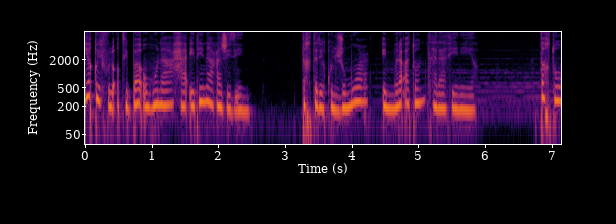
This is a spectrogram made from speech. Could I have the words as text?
يقف الأطباء هنا حائرين عاجزين. تخترق الجموع امرأة ثلاثينية. تخطو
